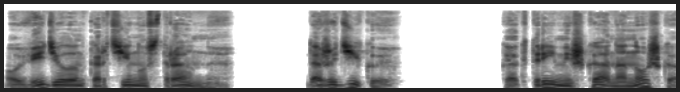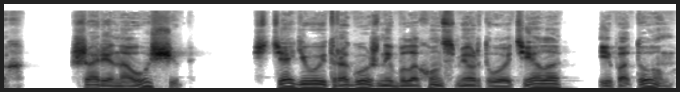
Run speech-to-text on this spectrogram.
Увидел он картину странную, даже дикую. Как три мешка на ножках, шаря на ощупь, стягивают рогожный балахон с мертвого тела и потом,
